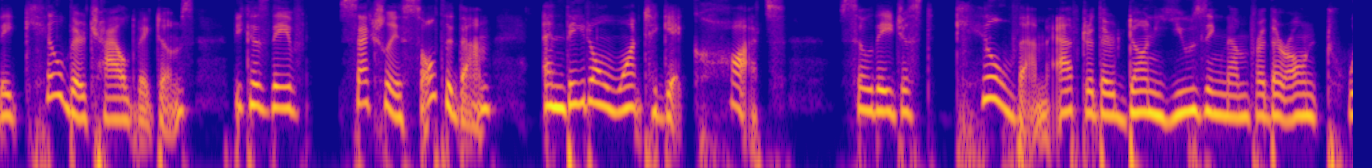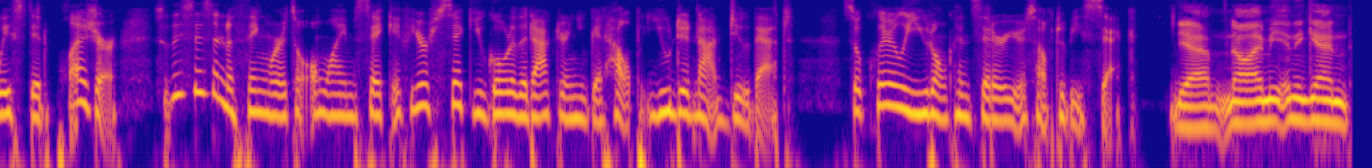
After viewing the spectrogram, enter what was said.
they kill their child victims because they've sexually assaulted them and they don't want to get caught. So they just kill them after they're done using them for their own twisted pleasure. So this isn't a thing where it's, oh, I'm sick. If you're sick, you go to the doctor and you get help. You did not do that. So clearly you don't consider yourself to be sick. Yeah, no, I mean, and again,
